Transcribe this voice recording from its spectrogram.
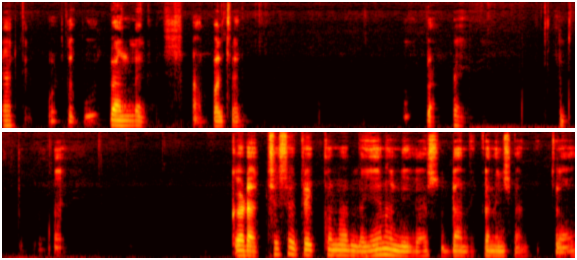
తెప్పకూడదు బూత్ బంగ్లా గ్యాస్ కంపల్సరీ బూత్ బంగ్లా ఇది. ఉన్నది. ఇక్కడ వచ్చేసి అయితే ఎక్కువ లేనుంది ఇక? చూద్దాం ఇక్కడ నుంచి కనిపిస్తుంది.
